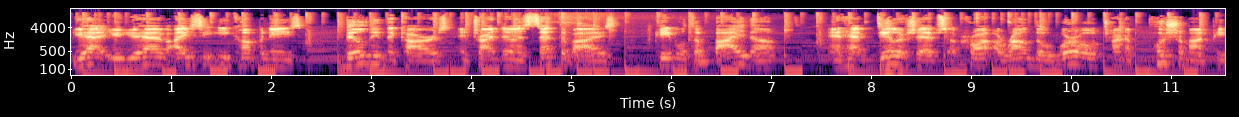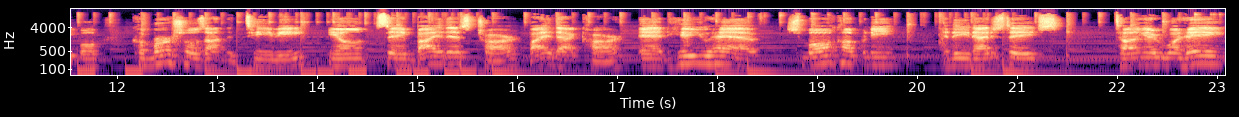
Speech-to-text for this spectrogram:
You have you, you have ICE companies building the cars and trying to incentivize people to buy them and have dealerships across around the world trying to push them on people commercials on the TV, you know, saying buy this car, buy that car. And here you have small company in the United States telling everyone, hey,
